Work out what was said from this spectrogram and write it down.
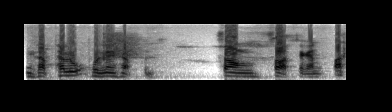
นี่ครับ ทะลุพุ่นเลยครับซองสอดจากกันปั๊บ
